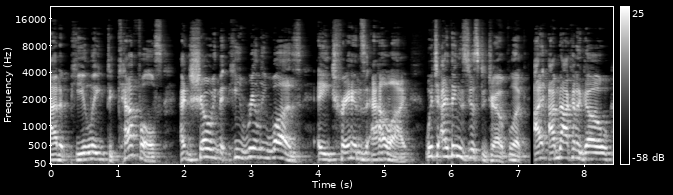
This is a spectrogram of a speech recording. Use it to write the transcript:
at appealing to Keffals and showing that he really was a trans ally, which I think is just a joke. Look, I, am not going to go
